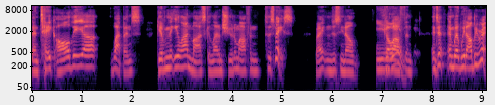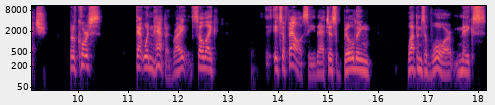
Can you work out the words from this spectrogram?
then take all the uh, weapons, give them to Elon Musk, and let him shoot them off into the space, right? And just you know Easy go game. off and and to, and we'd all be rich. But of course, that wouldn't happen, right? So like, it's a fallacy that just building weapons of war makes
